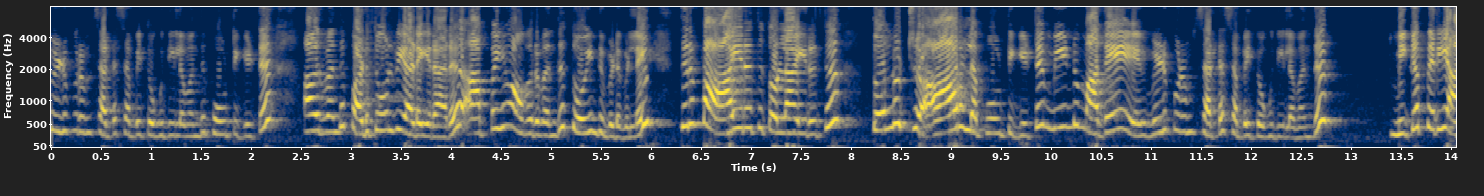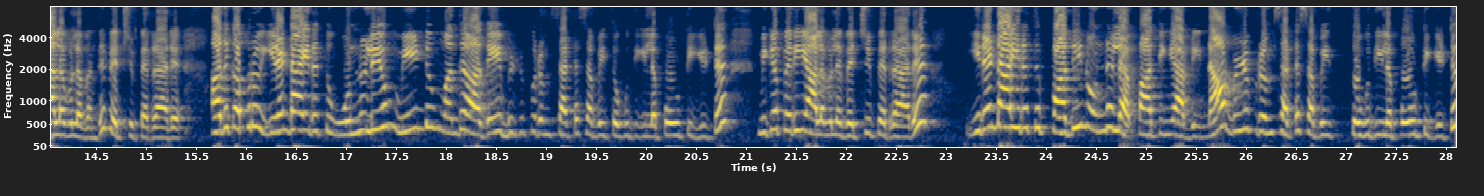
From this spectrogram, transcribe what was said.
விழுப்புரம் சட்டசபை தொகுதியில வந்து போட்டிக்கிட்டு அவர் வந்து படுதோல்வி அடைகிறாரு. அப்பையும் அவர் வந்து தோய்ந்து விடவில்லை. திரும்ப ஆயிரத்து தொள்ளாயிரத்து தொண்ணூற்று ஆறுல போட்டிக்கிட்டு மீண்டும் அதே விழுப்புரம் சட்டசபை தொகுதியில வந்து மிகப்பெரிய அளவுல வந்து வெற்றி பெறாரு. அதுக்கப்புறம் இரண்டாயிரத்து ஒண்ணுலயும் மீண்டும் வந்து அதே விழுப்புரம் சட்டசபை தொகுதியில போட்டியிட்டு மிகப்பெரிய அளவுல வெற்றி பெறாரு. இரண்டாயிரத்து பதினொன்னுல பாத்தீங்க அப்படின்னா விழுப்புரம் சட்டசபை தொகுதியில போட்டிக்கிட்டு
